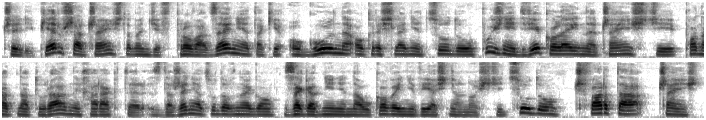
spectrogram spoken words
Czyli pierwsza część to będzie wprowadzenie, takie ogólne określenie cudu, później dwie kolejne części, ponadnaturalny charakter zdarzenia cudownego, zagadnienie naukowej niewyjaśnialności cudu, czwarta część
